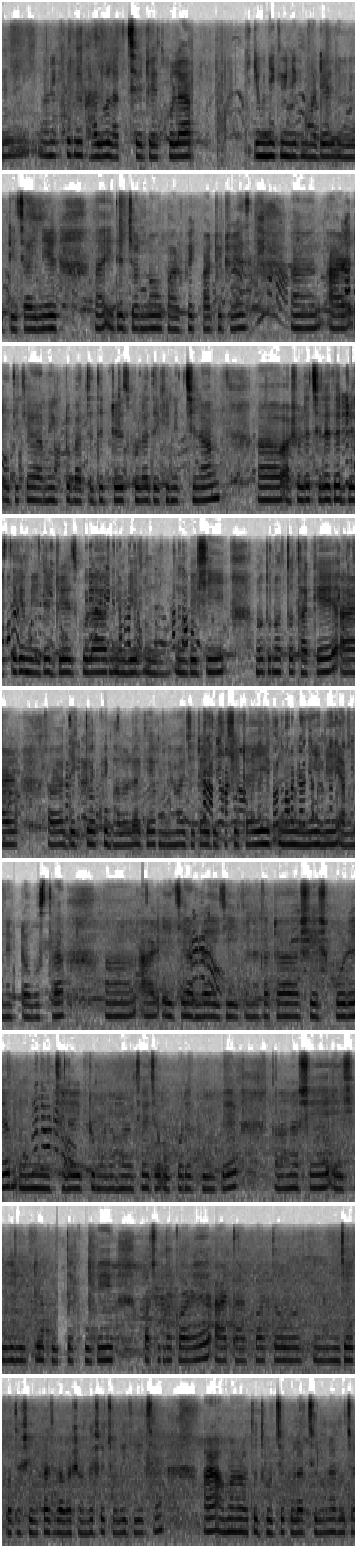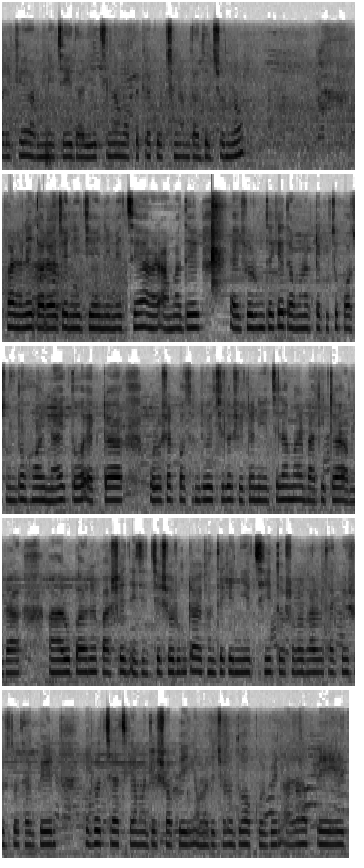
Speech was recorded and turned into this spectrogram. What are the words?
মানে খুবই ভালো লাগছে ড্রেসগুলা ইউনিক ইউনিক মডেল ইউনিক ডিজাইনের এদের জন্য পারফেক্ট পার্টি ড্রেস আর এদিকে আমি একটু বাচ্চাদের ড্রেসগুলো দেখে নিচ্ছিলাম। আসলে ছেলেদের ড্রেস থেকে মেয়েদের ড্রেসগুলা বেশি নতুনত্ব থাকে আর দেখতেও খুব ভালো লাগে। মনে হয় যেটাই দেখি সেটাই নিয়ে নেই এমন একটা অবস্থা। আর এই যে আমরা এই যে কেনাকাটা শেষ করে ছেলের একটু মনে হয়েছে যে উপরে ঘুরবে। কেননা সে এই সিঁড়ি লিফটে ঘুরতে খুবই পছন্দ করে। আর তারপর তো যেই কথা সেই কাজ বাবার সঙ্গে সে চলে গিয়েছে। আর আমার অত ধৈর্য কোলা ছিল না রোজা রেখে। আমি নিজেই দাঁড়িয়েছিলাম, অপেক্ষা করছিলাম তাদের জন্য। ফাইনালি তারা যে নিচে নেমেছে, আর আমাদের এই শোরুম থেকে তেমন একটা কিছু পছন্দ হয় নাই। তো একটা পোলো শার্ট পছন্দ হয়েছিল, সেটা নিয়েছিলাম। আর বাকিটা আমরা রূপায়ণের পাশে যে শোরুমটা ওখান থেকে নিয়েছি। তো সবাই ভালো থাকবেন, সুস্থ থাকবেন। এই হচ্ছে আজকে আমাদের শপিং আমাদের জন্য দোয়া করবেন। আল্লাহ হাফেজ।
